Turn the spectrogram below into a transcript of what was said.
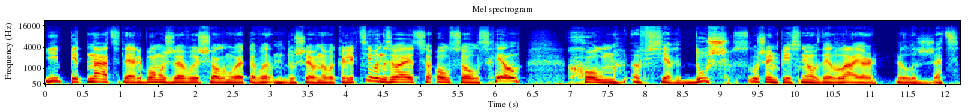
И 15-й альбом уже вышел у этого душевного коллектива. Называется All Souls Hell. Холм всех душ. Слушаем песню The Liar, лжец.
